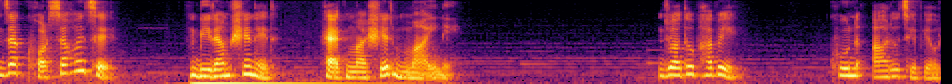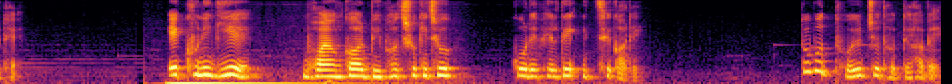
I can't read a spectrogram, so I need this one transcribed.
যা খরচা হয়েছে, বিরাম সেনের এক মাসের মাইনে। যত ভাবে খুন আরও চেপে ওঠে। এক্ষুনি গিয়ে ভয়ঙ্কর, বিভৎস কিছু করে ফেলতে ইচ্ছে করে। তবু ধৈর্য ধরতে হবে।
